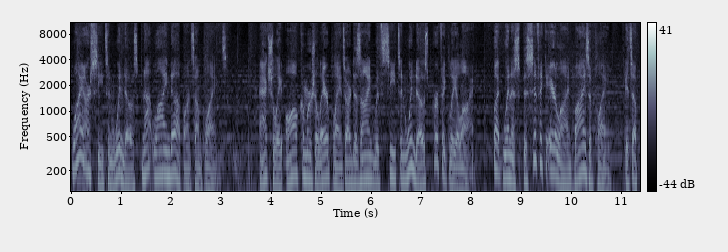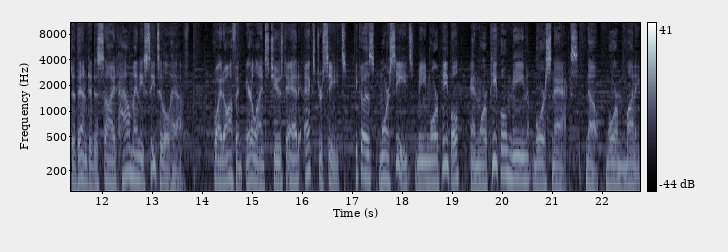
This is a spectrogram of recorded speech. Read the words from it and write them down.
Why are seats and windows not lined up on some planes? Actually, all commercial airplanes are designed with seats and windows perfectly aligned. But when a specific airline buys a plane, it's up to them to decide how many seats it'll have. Quite often, airlines choose to add extra seats because more seats mean more people, and more people mean more snacks. No, more money.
